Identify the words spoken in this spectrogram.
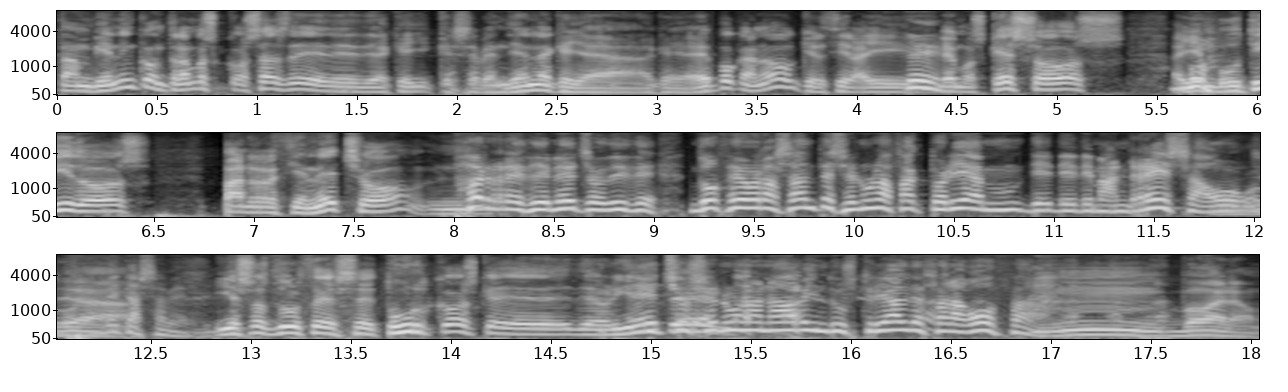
también encontramos cosas de, de- que se vendían en aquella, aquella época, ¿no? Quiero decir, ahí ¿Qué? vemos quesos, hay embutidos, pan recién hecho. Pan recién hecho, dice. 12 horas antes en una factoría de, de- de Manresa o vete a saber. Y esos dulces eh, turcos que de Oriente. Hechos en una nave industrial de Zaragoza. Mm, bueno,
